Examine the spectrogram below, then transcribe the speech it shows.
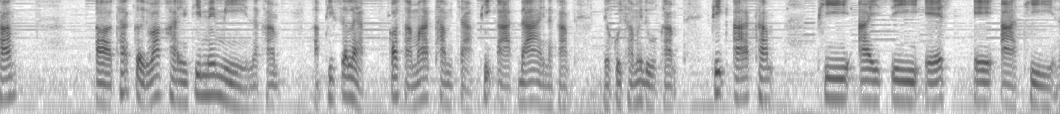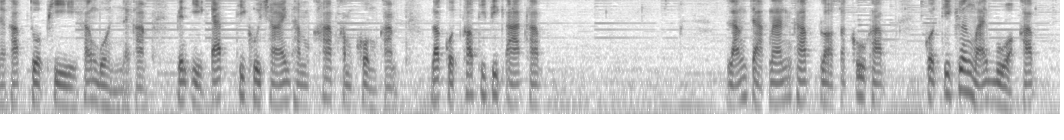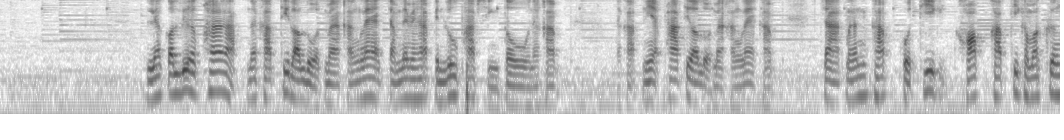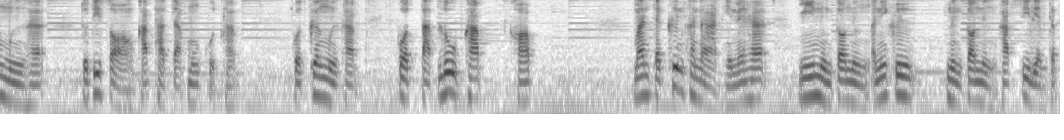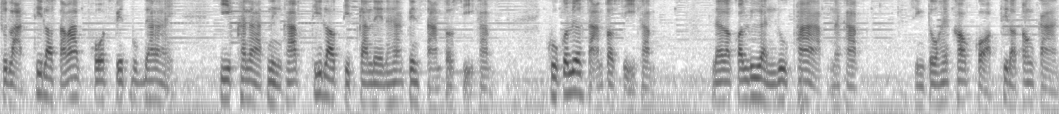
ครับถ้าเกิดว่าใครที่ไม่มีนะครับพิกเซลแลบก็สามารถทำจากพิกอาร์ตได้นะครับ เดี๋ยวครูทำให้ดูครับพิกอาร์ตครับ P I C S A R T นะครับ ตัว P ข้างบนนะครับ เป็นอีกแอปที่ครูใช้ทำคาบคำคมครับ แล้วกดเข้าที่พิกอาร์ตครับ หลังจากนั้นครับรอสักครู่ครับ กดที่เครื่องหมายบวกครับ แล้วก็เลือกภาพนะครับที่เราโหลดมาครั้งแรกจำได้ไหมฮะเป็นรูปภาพสิงโตนะครับนะครับเนี่ยภาพที่เราโหลดมาครั้งแรกครับ จากนั้นครับกดที่คอปครับที่คำว่าเครื่องมือฮะตัวที่2ครับถัดจากมงกุฎครับ กดเครื่องมือครับ กดตัดรูปครับคอปมันจะขึ้นขนาดเห็นไหมฮะมี 1ต่อ1อันนี้คือ 1ต่อ1ครับสี่เหลี่ยมจัตุรัสที่เราสามารถโพสต์ Facebook ได้ อีกขนาดหนึ่งครับ ที่เราติดกันเลยนะฮะเป็น 3 ต่อ 4 ครับ ครูก็เลือก 3 ต่อ 4 ครับ แล้วเราก็เลื่อนรูปภาพนะครับ สิงโตให้เข้ากรอบที่เราต้องการ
